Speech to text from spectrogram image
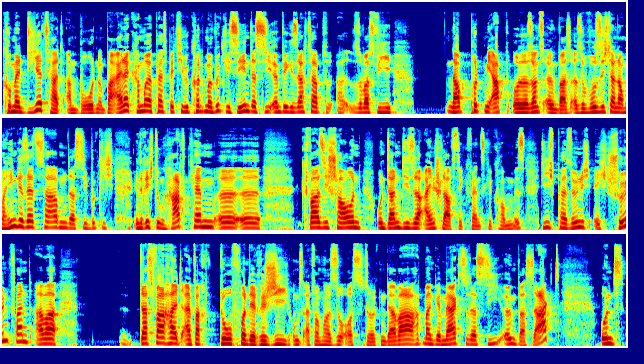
kommandiert hat am Boden. Und bei einer Kameraperspektive konnte man wirklich sehen, dass sie irgendwie gesagt hat, sowas wie, now put me up oder sonst irgendwas. Also wo sie sich dann nochmal hingesetzt haben, dass sie wirklich in Richtung Hardcam äh, äh, quasi schauen und dann diese Einschlafsequenz gekommen ist, die ich persönlich echt schön fand, aber das war halt einfach doof von der Regie, um es einfach mal so auszudrücken. Da war, hat man gemerkt, so dass sie irgendwas sagt und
